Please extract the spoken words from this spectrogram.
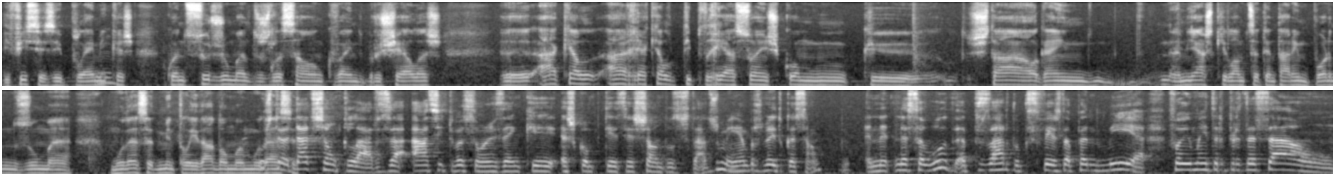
difíceis e polémicas, hum. quando surge uma legislação que vem de Bruxelas, Uh, há, aquele, há aquele tipo de reações como que está alguém a milhares de quilómetros a tentar impor-nos uma mudança de mentalidade ou uma mudança. Os tratados são claros. Há, há situações em que as competências são dos Estados-membros, na educação, na, na, saúde, apesar do que se fez da pandemia, foi uma interpretação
